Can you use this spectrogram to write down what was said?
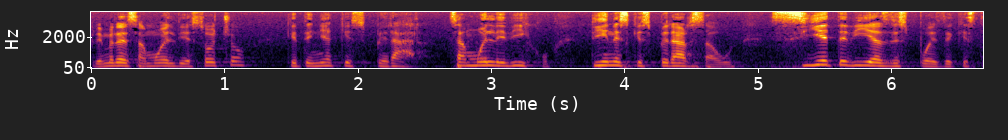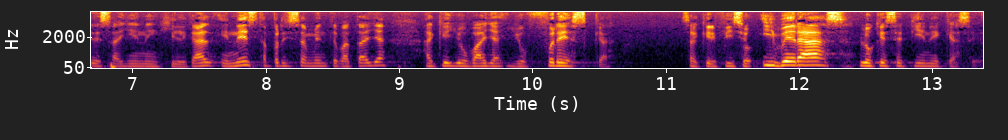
primera de Samuel 18, que tenía que esperar. Samuel le dijo, Tienes que esperar, Saúl, siete días después de que estés ahí en Gilgal, en esta precisamente batalla, a que yo vaya y ofrezca sacrificio y verás lo que se tiene que hacer.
